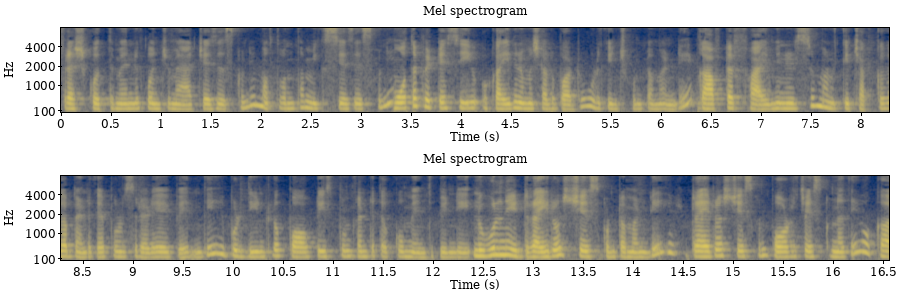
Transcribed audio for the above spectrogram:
ఫ్రెష్ కొత్తిమీరని కొంచెం యాడ్ చేసేసుకుని మొత్తం అంతా మిక్స్ చేసేసుకుని మూత పెట్టేసి ఒక ఐదు నిమిషాల పాటు ఉడికించుకుంటామండి. ఆఫ్టర్ ఫైవ్ మినిట్స్ మనకి చక్కగా బెండకాయ పులుసు రెడీ అయిపోయింది. ఇప్పుడు దీంట్లో పావు టీ స్పూన్ కంటే తక్కువ మెంతిపిండి. నువ్వుల్ని డ్రై రోస్ట్ చేసుకుంటామండి. డ్రై రోస్ట్ చేసుకుని పౌడర్ చేసుకున్నది ఒక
